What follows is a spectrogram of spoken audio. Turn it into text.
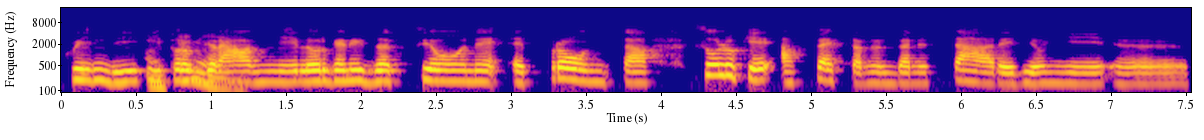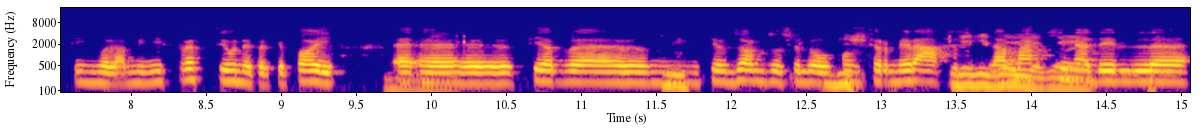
quindi Anche i programmi, noi. l'organizzazione è pronta, solo che aspettano il benestare di ogni eh, singola amministrazione perché poi eh, eh Pier, mm. Pier, Giorgio ce lo confermerà, la macchina io, del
